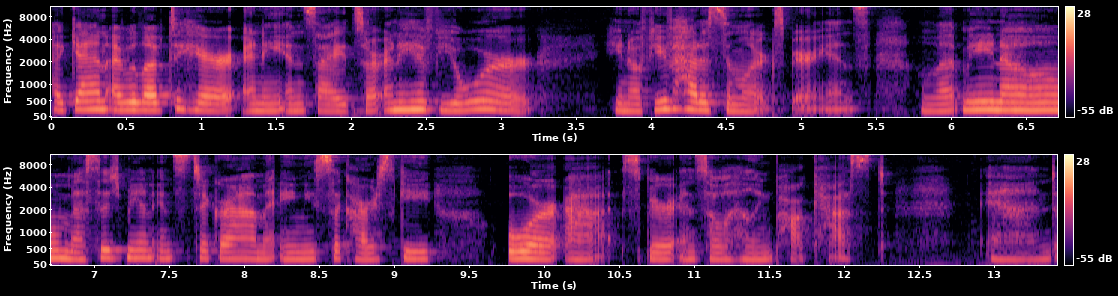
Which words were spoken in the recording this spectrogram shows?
Again, I would love to hear any insights or any of your, you know, if you've had a similar experience, let me know. Message me on Instagram at Amy Sikarskie or at Spirit and Soul Healing Podcast. And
